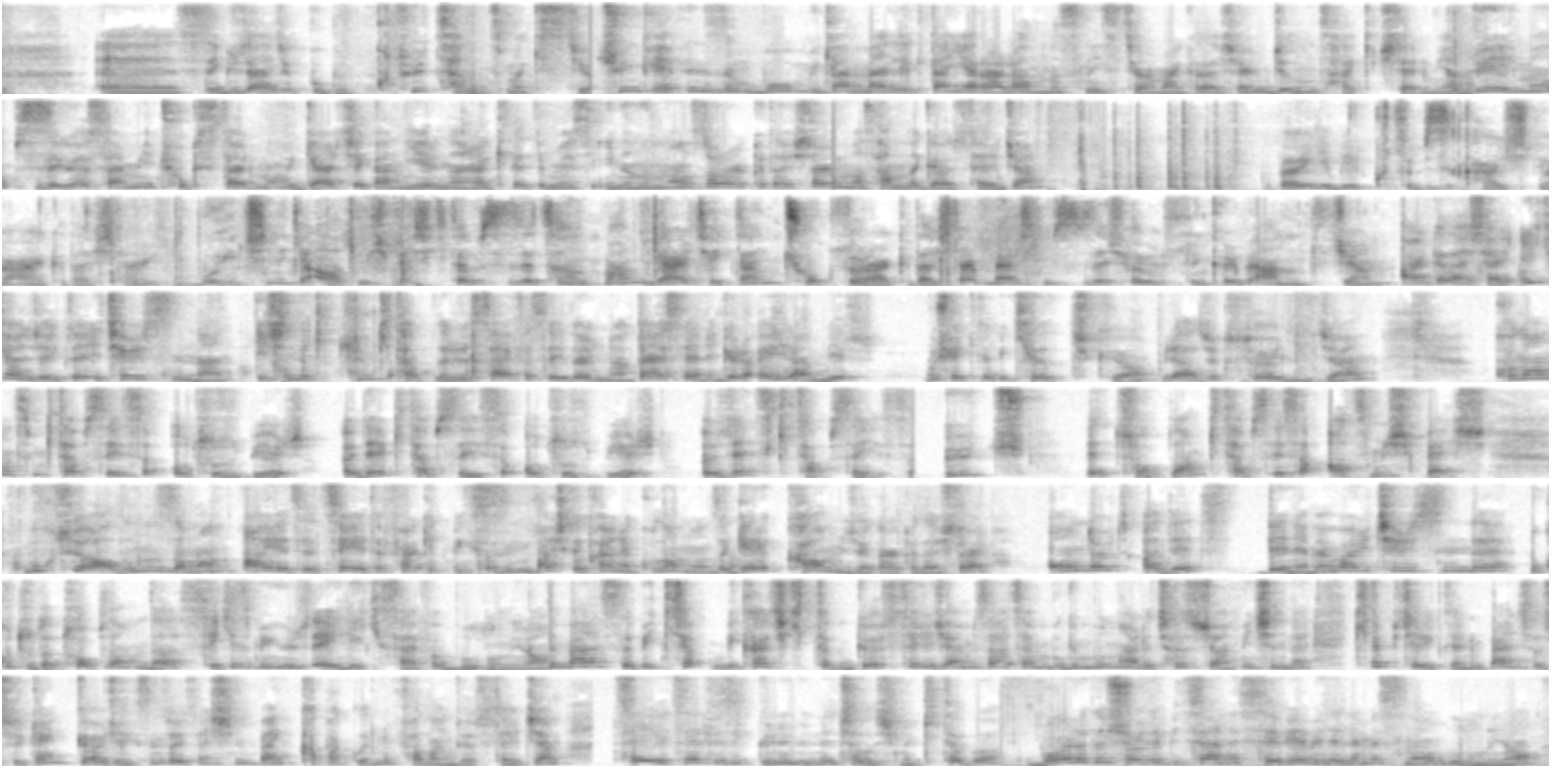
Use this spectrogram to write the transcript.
e, size güzelce bu kutuyu tanıtmak istiyorum. Çünkü hepinizin bu mükemmellikten yararlanmasını istiyorum arkadaşlarım. Canım takipçilerim yani. Kutuyu elime alıp size göstermeyi çok isterdim ama gerçekten yerinden hareket ettirmesi inanılmaz zor arkadaşlar. Masamda göstereceğim. Böyle bir kutu bizi karşılıyor arkadaşlar. Bu içindeki 65 kitabı size tanıtmam gerçekten çok zor arkadaşlar. Ben şimdi size şöyle üstün körü bir anlatacağım. Arkadaşlar ilk öncelikle içerisinden içindeki tüm kitapları sayfa sayılarına derslerine göre ayıran bir bu şekilde bir kağıt çıkıyor. Birazcık söyleyeceğim. Konu anlatım kitap sayısı 31, ödev kitap sayısı 31, özet kitap sayısı 3 ve toplam kitap sayısı 65. Bu kutuyu aldığınız zaman AYT, TYT fark etmeksizin başka kaynak kullanmanıza gerek kalmayacak arkadaşlar. 14 adet deneme var içerisinde. Bu kutuda toplamda 8152 sayfa bulunuyor. Ben size bir, birkaç kitabı göstereceğim. Zaten bugün bunlarla çalışacağım için de kitap içeriklerini ben çalışırken göreceksiniz. O yüzden şimdi ben kapaklarını falan göstereceğim. TYT Fizik Günü Gününe Çalışma kitabı. Bu arada şöyle bir tane seviye belirleme sınavı bulunuyor.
